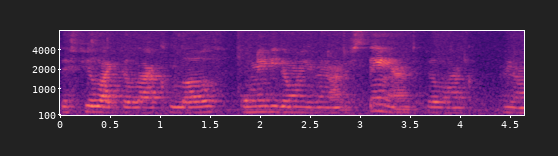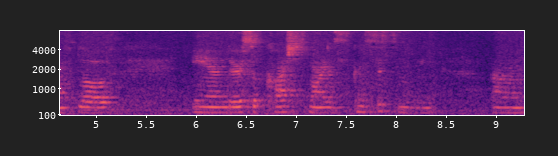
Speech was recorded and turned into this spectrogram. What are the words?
they feel like they lack love, or maybe don't even understand they lack enough love, and their subconscious mind is consistently um,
